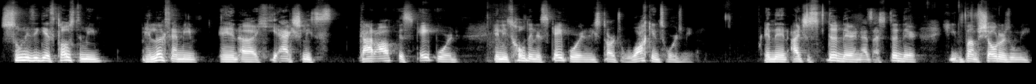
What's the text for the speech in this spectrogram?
Soon as he gets close to me, he looks at me and uh, he actually got off his skateboard and he's holding his skateboard and he starts walking towards me. And then I just stood there, and as I stood there, he bumped shoulders with me.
